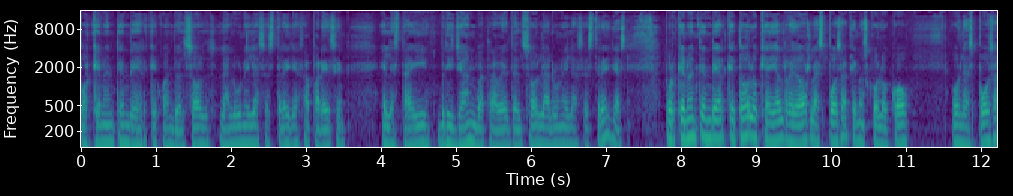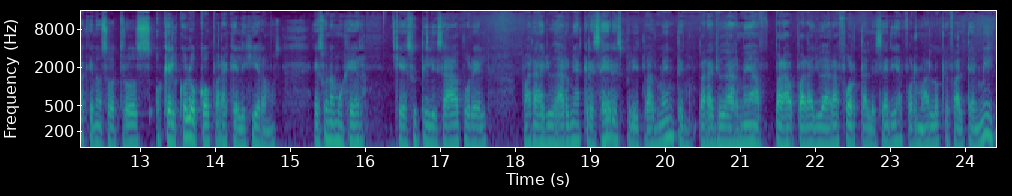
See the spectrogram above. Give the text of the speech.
¿Por qué no entender que cuando el sol, la luna y las estrellas aparecen, Él está ahí brillando a través del sol, la luna y las estrellas? ¿Por qué no entender que todo lo que hay alrededor, la esposa que nos colocó o la esposa que nosotros o que Él colocó para que eligiéramos, es una mujer que es utilizada por Él para ayudarme a crecer espiritualmente, para ayudarme a, para, para ayudar a fortalecer y a formar lo que falta en mí.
